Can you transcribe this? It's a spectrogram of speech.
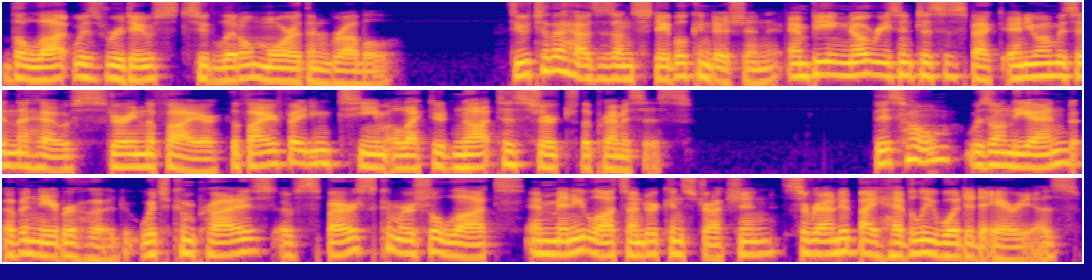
the lot was reduced to little more than rubble. Due to the house's unstable condition, and being no reason to suspect anyone was in the house during the fire, the firefighting team elected not to search the premises. This home was on the end of a neighborhood which comprised of sparse commercial lots and many lots under construction, surrounded by heavily wooded areas.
